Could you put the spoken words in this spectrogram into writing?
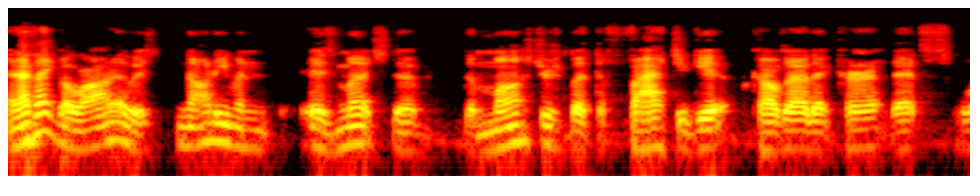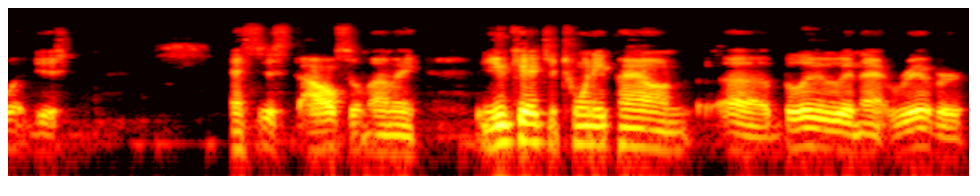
and I think a lot of it's not even as much the the monsters, but the fight you get because out of that current. That's what just that's just awesome. I mean, you catch a 20 pound uh, blue in that river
